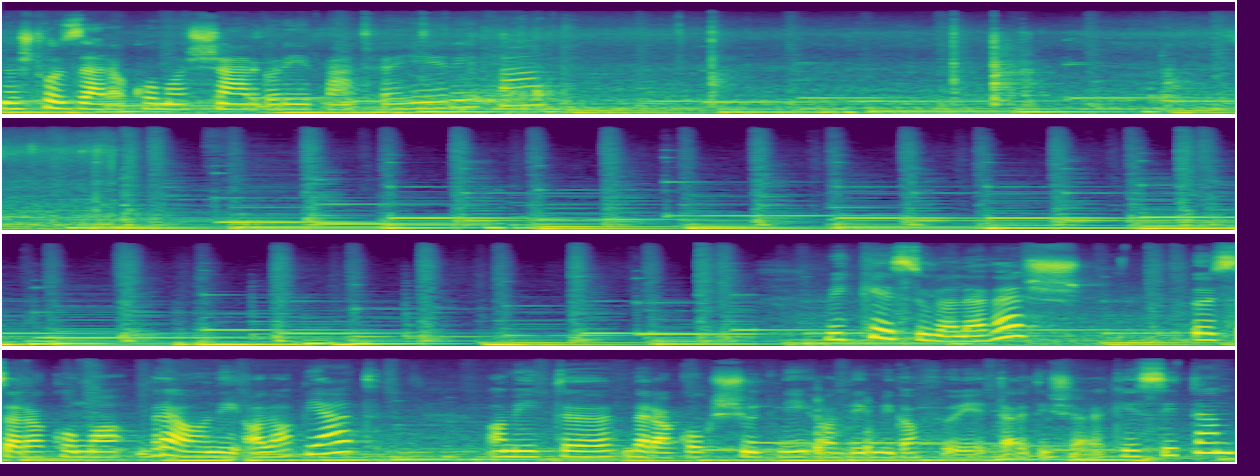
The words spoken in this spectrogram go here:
Most hozzárakom a sárga répát, Míg készül a leves, összerakom a brownie alapját, amit berakok sütni, addig, míg a főételt is elkészítem.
